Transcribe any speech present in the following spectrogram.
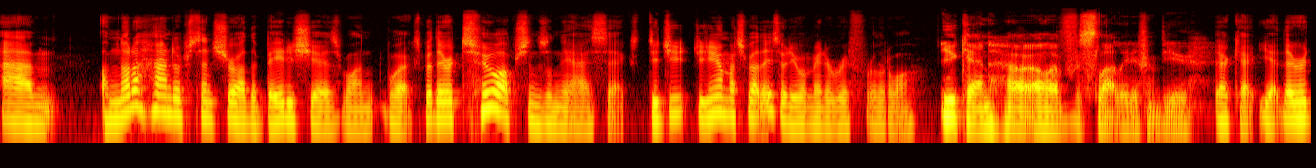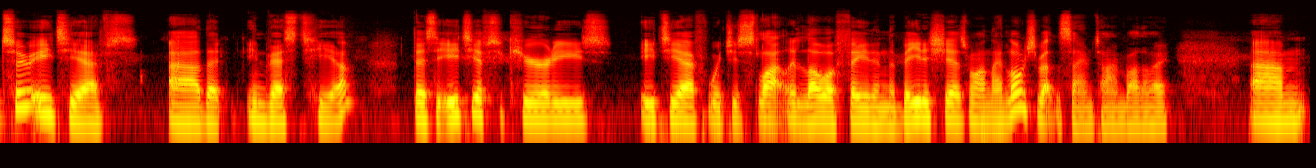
Um, I'm not 100% sure how the BetaShares one works, but there are two options on the ASX. Did you, did you know much about these, or do you want me to riff for a little while? You can. I'll have a slightly different view. Okay, yeah, there are two ETFs uh, that invest here. There's the ETF Securities ETF, which is slightly lower fee than the BetaShares one. They launched about the same time, by the way. Um,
